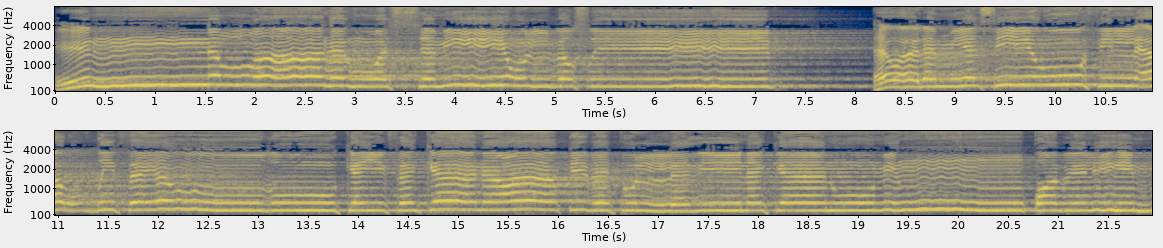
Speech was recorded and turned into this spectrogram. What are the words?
إن الله هو السميع البصير. أولم يسيروا في الأرض فينظروا كيف كان عاقبة الذين كانوا من قبلهم؟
